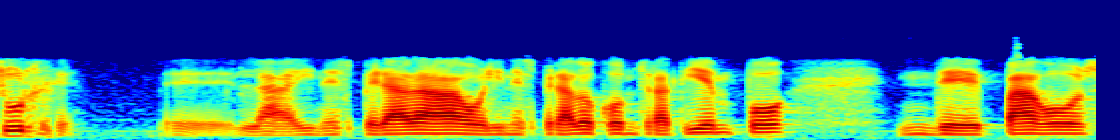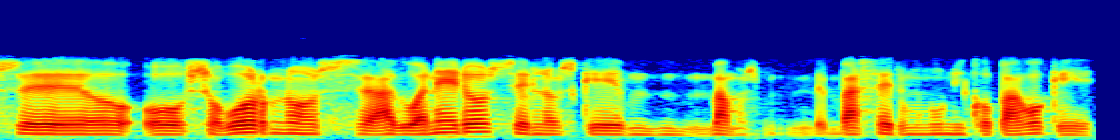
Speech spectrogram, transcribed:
surge la inesperada o el inesperado contratiempo de pagos eh, o, sobornos aduaneros en los que vamos va a ser un único pago que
